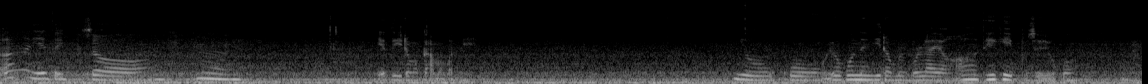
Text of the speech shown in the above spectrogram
아 얘도 이쁘죠? 음. 얘도 이름을 까먹었네. 요거 요거는 이름을 몰라요. 아 되게 이쁘죠 요거. 음.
